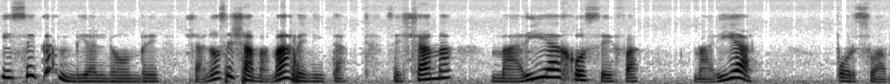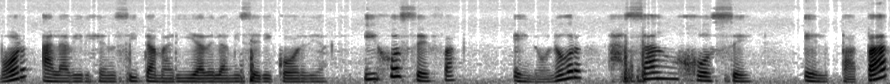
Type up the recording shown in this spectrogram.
y se cambia el nombre. Ya no se llama más Benita, se llama María Josefa. María por su amor a la Virgencita María de la Misericordia y Josefa en honor a San José, el papá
